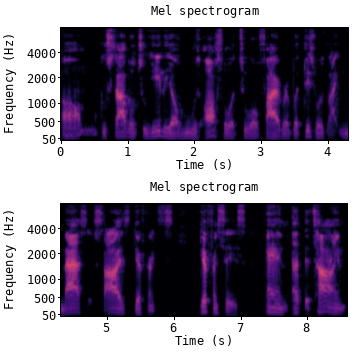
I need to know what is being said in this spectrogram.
um, Gustavo Trujillo, who was also a 205er, but this was like massive size difference differences. And at the time,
